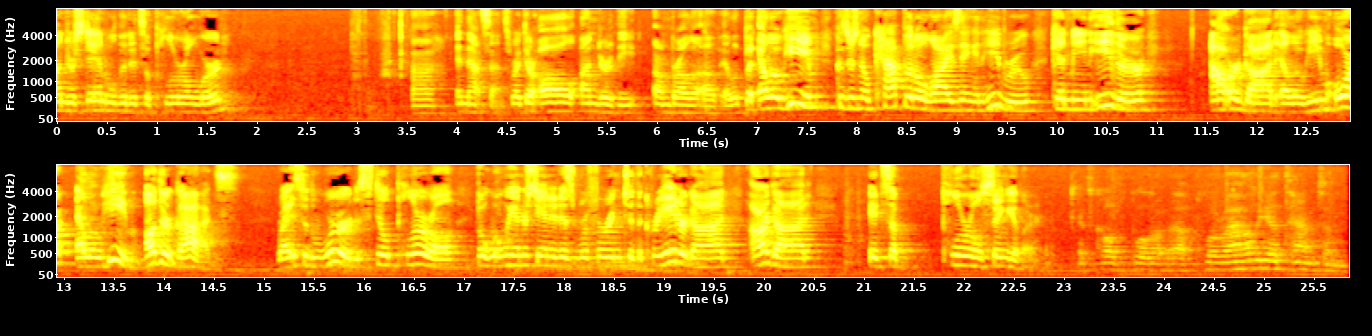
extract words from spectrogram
understandable that it's a plural word uh, in that sense, right? They're all under the umbrella of Elohim. But Elohim, because there's no capitalizing in Hebrew, can mean either our God Elohim or Elohim, other gods, right? So the word is still plural, but when we understand it as referring to the Creator God, our God, it's a plural singular. It's called plura- uh, pluralia tantum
